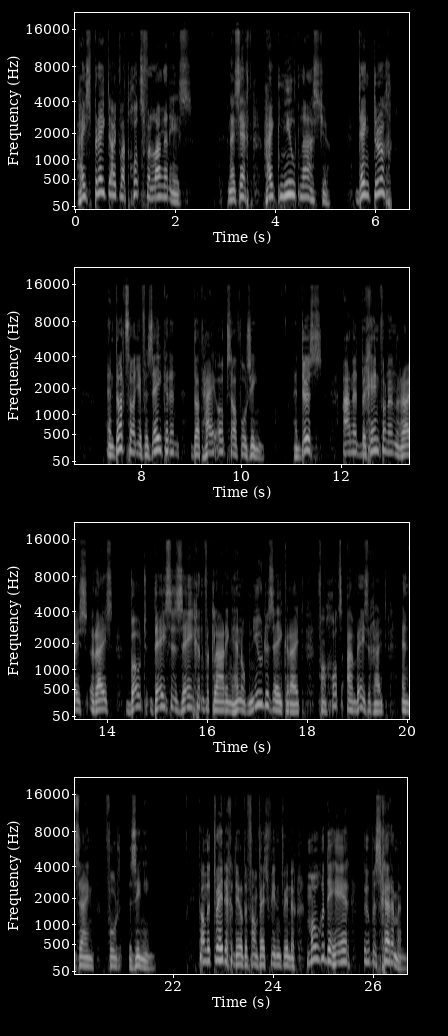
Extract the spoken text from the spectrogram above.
Hij spreekt uit wat Gods verlangen is. En hij zegt, hij knielt naast je. Denk terug en dat zal je verzekeren dat hij ook zal voorzien. En dus aan het begin van reis, reis bood deze zegenverklaring hen opnieuw de zekerheid van Gods aanwezigheid en zijn voorziening. Dan het tweede gedeelte van vers 24. Mogen de Heer u beschermen.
